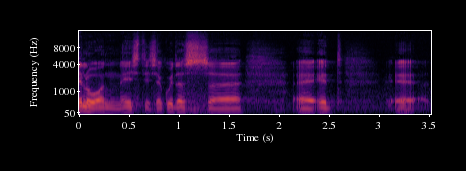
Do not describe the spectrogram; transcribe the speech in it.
elu on Eestis ja kuidas, et eh, eh,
